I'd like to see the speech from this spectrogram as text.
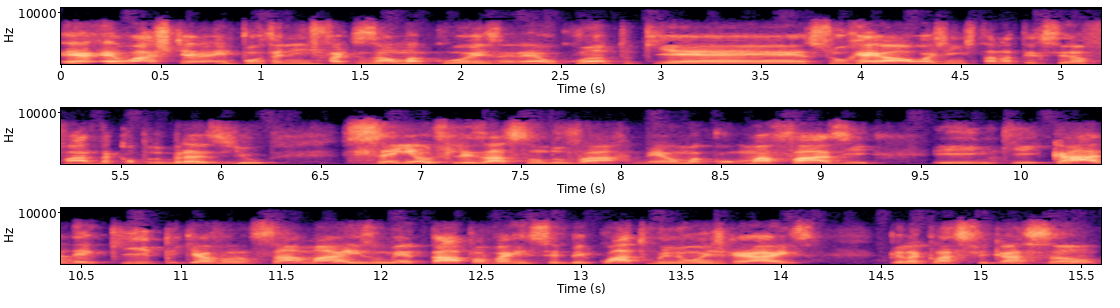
É, eu acho que é importante enfatizar uma coisa, né? O quanto que é surreal a gente estar tá na terceira fase da Copa do Brasil sem a utilização do VAR, né? Uma, uma fase em que cada equipe que avançar mais uma etapa vai receber 4 milhões de reais pela classificação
